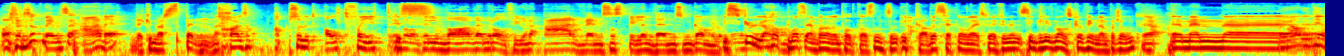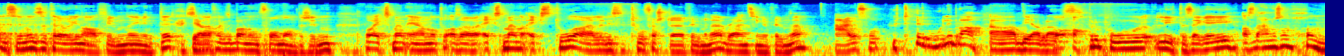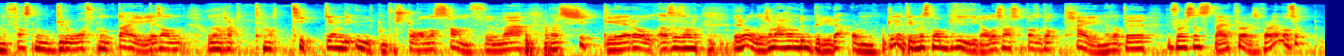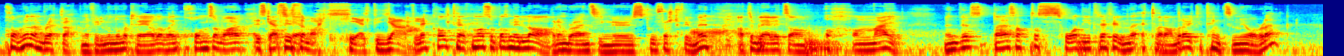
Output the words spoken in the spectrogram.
hva slags opplevelse er det? Det kunne vært spennende. Ta liksom absolutt alt for gitt i forhold til hva, hvem rollefigurene er, hvem som spiller hvem som gammel. Vi skulle hatt med oss en på denne podkasten som ikke hadde sett noen av X-Men-filmer Sikkert litt vanskelig å finne den personen, Ja. Eh, men eh, Og jeg hadde et gjensyn med disse tre originalfilmene i vinter. Så Ja. det er faktisk bare noen få måneder siden Og X-Men 1 og 2 Altså X-Men og X2, da, eller disse to første filmene, Bryan Singer-filmene, er jo så utrolig bra. Ja, de er bra. Og apropos lite CGI altså Det er noe sånn håndfast, noe grovt, noe deilig. Sånn, og den har tematikken, de utenforstående, samfunnet. Den har skikkelige roller altså sånn, Roller som er sånn du bryr deg ordentlig. Til og med små biroller som er såpass godt tegnet at du, du får en sånn sterk følelse for dem. Og så kom jo den Brett Ratner-filmen nummer tre. Og da den kom, så var Jeg syntes den var helt jævlig. Kvaliteten var såpass mye lavere enn Bryan Singers to første filmer at det ble litt sånn åh, nei. Men da jeg satt og så de tre filmene etter hverandre og ikke tenkte så mye over det,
